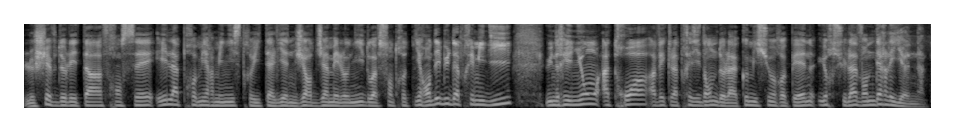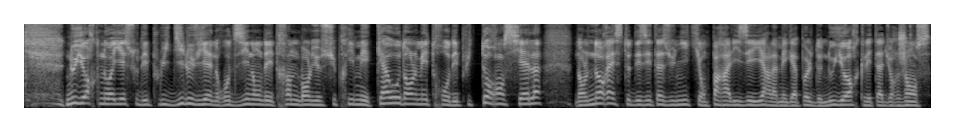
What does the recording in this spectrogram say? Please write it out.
Le chef de l'État français et la première ministre italienne Giorgia Meloni doivent s'entretenir en début d'après-midi. Une réunion à trois avec la présidente de la Commission européenne, Ursula von der Leyen. New York noyé sous des pluies diluviennes, routes inondées, trains de banlieue supprimés, chaos dans le métro, des pluies torrentielles dans le nord-est des États-Unis qui ont paralysé hier la mégapole de New York. L'état d'urgence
